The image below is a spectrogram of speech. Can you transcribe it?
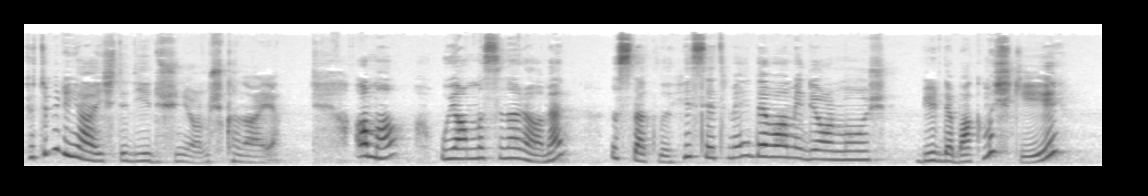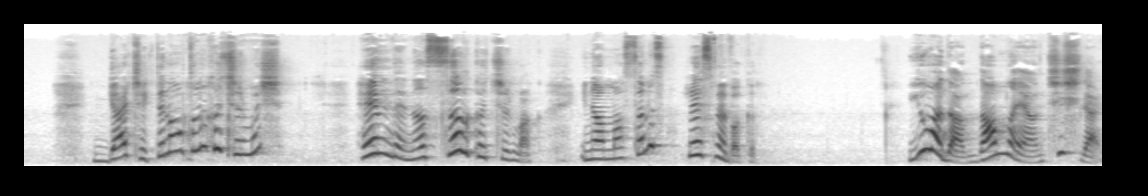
kötü bir rüya işte diye düşünüyormuş kanarya. Ama uyanmasına rağmen ıslaklığı hissetmeye devam ediyormuş. Bir de bakmış ki gerçekten altına kaçırmış. Hem de nasıl kaçırmak? İnanmazsanız resme bakın. Yuvadan damlayan çişler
